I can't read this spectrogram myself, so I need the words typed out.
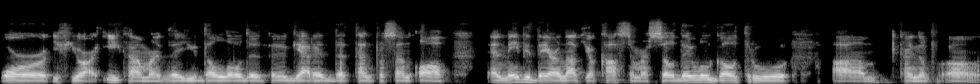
or if you are e-commerce, they you downloaded, uh, get it the ten percent off, and maybe they are not your customer, so they will go through um, kind of uh,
